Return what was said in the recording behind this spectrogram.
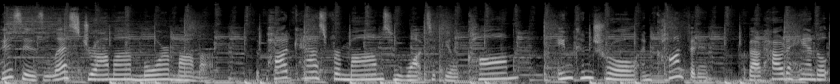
This is Less Drama, More Mama, the podcast for moms who want to feel calm, in control, and confident about how to handle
